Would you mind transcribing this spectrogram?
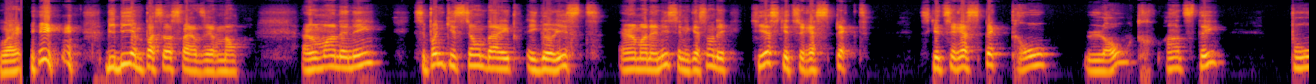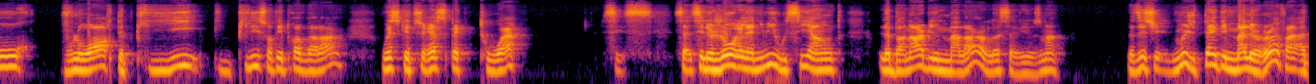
Ouais. Bibi aime pas ça, se faire dire non. À un moment donné, c'est pas une question d'être égoïste. À un moment donné, c'est une question de qui est-ce que tu respectes? Est-ce que tu respectes trop l'autre entité pour vouloir te plier, plier sur tes propres valeurs? Ou est-ce que tu respectes toi? C'est le jour et la nuit aussi entre le bonheur et le malheur, là, sérieusement. Moi, j'ai peut-être été malheureux à, faire,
